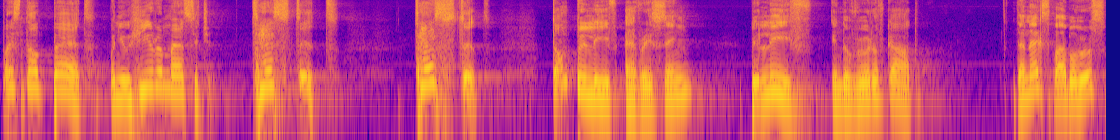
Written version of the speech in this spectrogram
but it's not bad. When you hear a message, test it. Test it. Don't believe everything. Believe in the Word of God. The next Bible verse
